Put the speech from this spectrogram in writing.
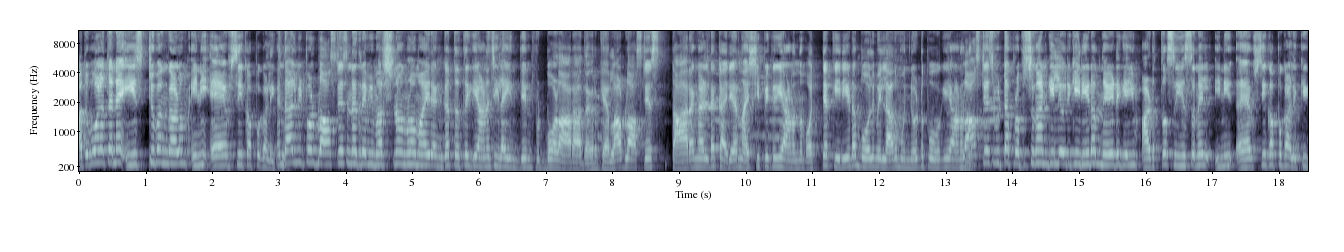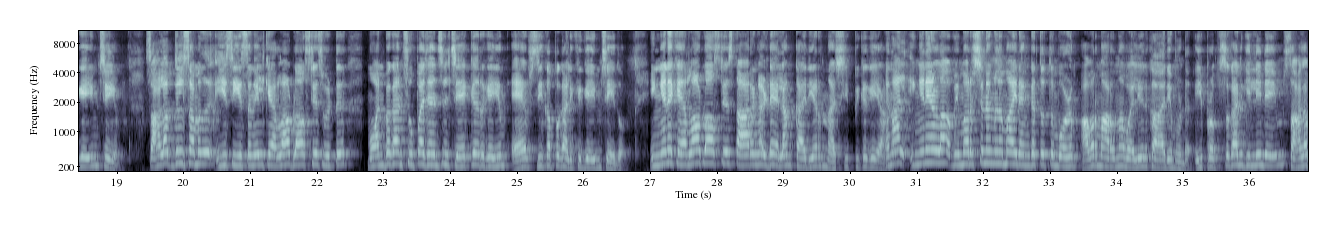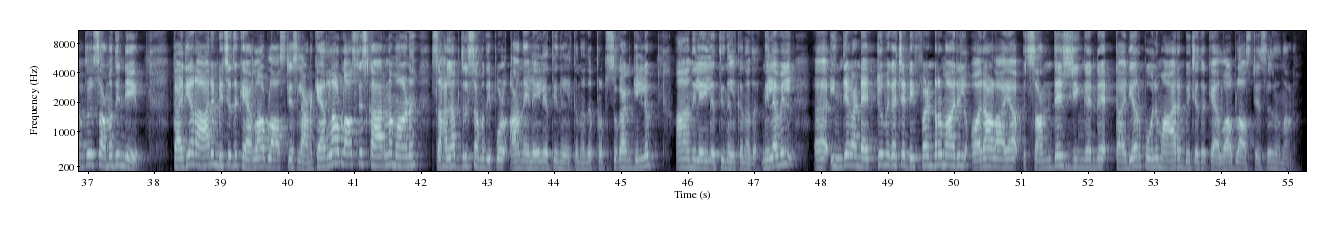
അതുപോലെ തന്നെ ഈസ്റ്റ് ബംഗാളും ഇനി എ എഫ് സി കപ്പ് കളിക്കും. എന്തായാലും ഇപ്പോൾ ബ്ലാസ്റ്റേഴ്സിനെതിരെ വിമർശനങ്ങളുമായി രംഗത്തെത്തുകയാണ് ചില ഇന്ത്യൻ ഫുട്ബോൾ ആരാധകർ. കേരള ബ്ലാസ്റ്റേഴ്സ് താരങ്ങളുടെ കരിയർ നശിപ്പിക്കുകയാണെന്നും ഒറ്റ കിരീടം പോലും ഇല്ലാതെ മുന്നോട്ട് പോവുകയാണ് ബ്ലാസ്റ്റേഴ്സ് വിട്ട പ്രൊഫ്സുഖാൻ ഗില്ല് ഒരു കിരീടം നേടുകയും അടുത്ത സീസണിൽ ഇനി എഫ് സി കപ്പ് കളിക്കുകയും ചെയ്യും. സഹൽ അബ്ദുൽ സമദ് ഈ സീസണിൽ കേരള ബ്ലാസ്റ്റേഴ്സ് വിട്ട് മോഹൻബഗാൻ സൂപ്പർ ജയൻസിൽ ചേക്കേറുകയും എഫ് സി കപ്പ് കളിക്കുകയും ചെയ്തു. ഇങ്ങനെ കേരള ബ്ലാസ്റ്റേഴ്സ് താരങ്ങളുടെ എല്ലാം കരിയർ നശിപ്പിക്കുകയാണ്. എന്നാൽ ഇങ്ങനെയുള്ള വിമർശനങ്ങളുമായി രംഗത്തെത്തുമ്പോഴും അവർ മറന്ന വലിയൊരു കാര്യമുണ്ട്. ഈ പ്രൊഫ്സുഖാൻ ഗില്ലിന്റെയും സഹൽ അബ്ദുൽ സമദിന്റെയും കരിയർ ആരംഭിച്ചത് കേരള ബ്ലാസ്റ്റേഴ്സിലാണ്. കേരള ബ്ലാസ്റ്റേഴ്സ് കാരണമാണ് സഹൽ അബ്ദുൽ സമദ് ഇപ്പോൾ ആ നിലയിലെത്തി നിൽക്കുന്നത്. പ്രപ്സുഖാൻ ഗില്ലും ആ നിലയിലെത്തി നിൽക്കുന്നത്. നിലവിൽ ഇന്ത്യ കണ്ട ഏറ്റവും മികച്ച ഡിഫൻഡർമാരിൽ ഒരാളായ സന്ദേശ് ജിങ്കന്റെ കരിയർ പോലും ആരംഭിച്ചത് കേരള ബ്ലാസ്റ്റേഴ്സിൽ നിന്നാണ്.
